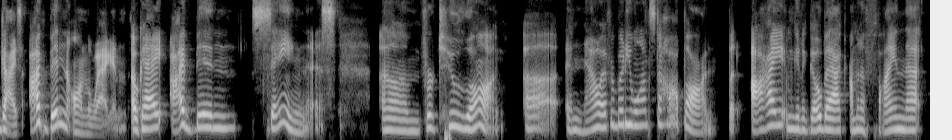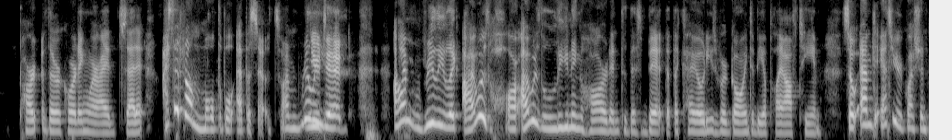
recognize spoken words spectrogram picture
guys, I've been on the wagon. Okay, I've been saying this um, for too long. Uh, and now everybody wants to hop on. But I am going to go back. I'm going to find that part of the recording where I said it. I said it on multiple episodes. So I'm really You did. I'm really like I was hard I was leaning hard into this bit that the Coyotes were going to be a playoff team. So Em, to answer your question,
